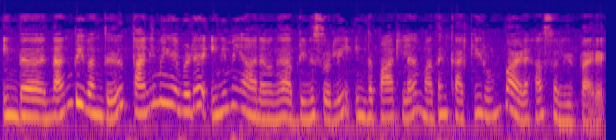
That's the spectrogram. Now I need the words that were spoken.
இந்த நண்பி வந்து தனிமையை விட இனிமையானவங்க அப்படின்னு சொல்லி இந்த பாட்டுல மதன் கார்கி ரொம்ப அழகா சொல்லியிருப்பாரு.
